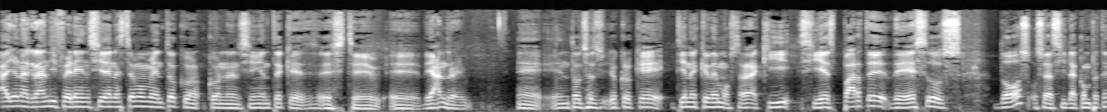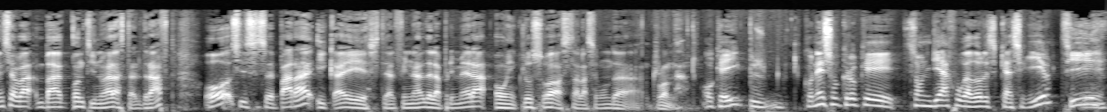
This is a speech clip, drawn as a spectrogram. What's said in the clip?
hay una gran diferencia en este momento con, el siguiente que es este, de Andre. entonces, yo creo que tiene que demostrar aquí si es parte de esos dos, o sea, si la competencia va, va, a continuar hasta el draft o si se separa y cae este, al final de la primera o incluso hasta la segunda ronda. Ok, pues con eso creo que son ya jugadores que a seguir. Sí. Eh,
